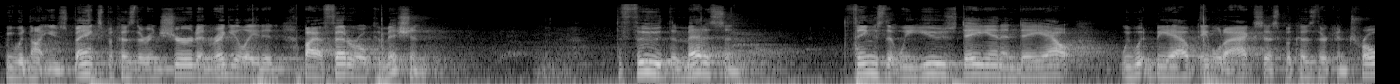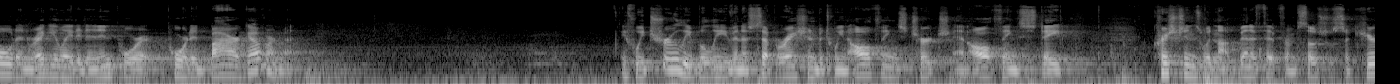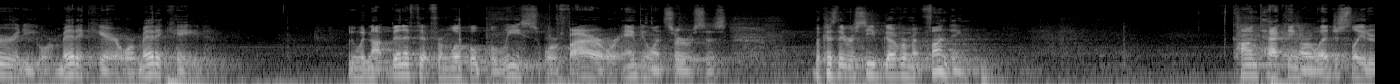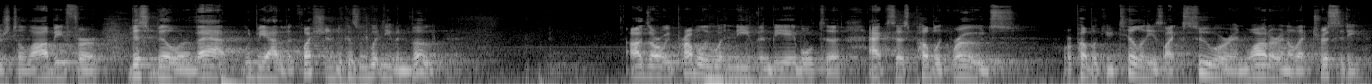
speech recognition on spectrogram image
We would not use banks because they're insured and regulated by a federal commission. The food, the medicine, things that we use day in and day out, we wouldn't be able to access because they're controlled and regulated and imported by our government. If we truly believe in a separation between all things church and all things state, Christians would not benefit from Social Security or Medicare or Medicaid. We would not benefit from local police or fire or ambulance services because they receive government funding. Contacting our legislators to lobby for this bill or that would be out of the question because we wouldn't even vote. Odds are we probably wouldn't even be able to access public roads or public utilities like sewer and water and electricity.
